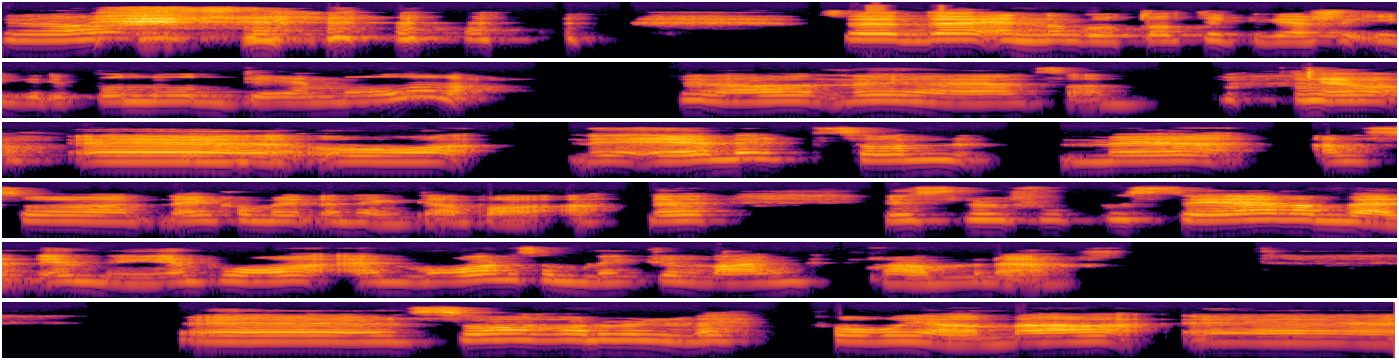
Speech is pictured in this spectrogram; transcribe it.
Ja. så det er ennå godt at ikke vi er så ivrige på å nå det målet, da. ja, det er sant. Ja. Eh, og det er litt sånn med Altså, det kommer jeg til å tenke på at det, hvis du fokuserer veldig mye på en mål som ligger langt framme der, eh, så har du lett for å gjerne eh,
